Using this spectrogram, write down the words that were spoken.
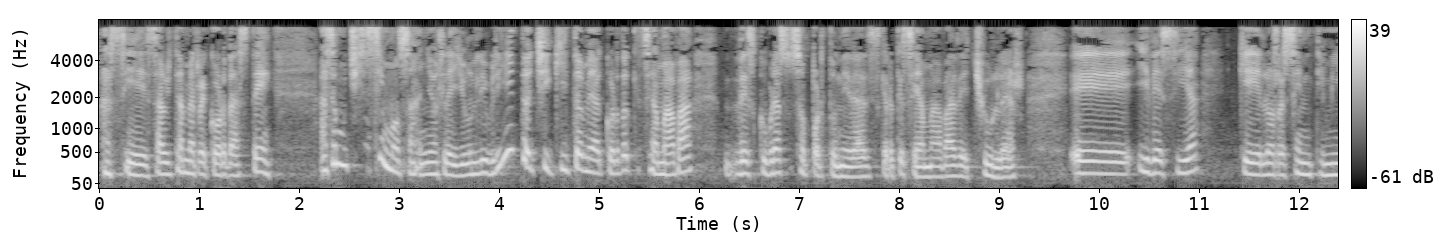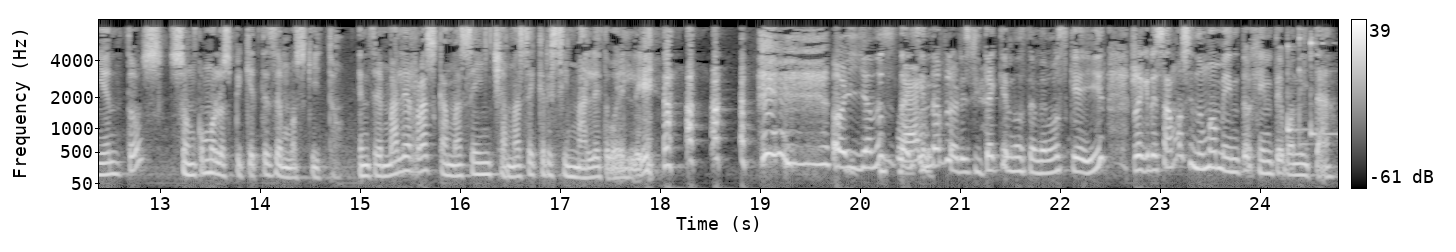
Así es, ahorita me recordaste Hace muchísimos años leí un librito chiquito, me acuerdo que se llamaba Descubra sus oportunidades, creo que se llamaba de Schuller, eh, y decía que los resentimientos son como los piquetes de mosquito. Entre más le rasca, más se hincha, más se crece y más le duele. Oye, ya nos está diciendo Florecita que nos tenemos que ir. Regresamos en un momento, gente bonita.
